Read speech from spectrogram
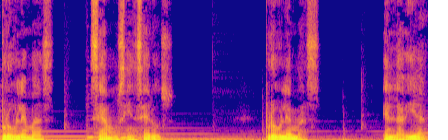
Problemas seamos sinceros, problemas en la vida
